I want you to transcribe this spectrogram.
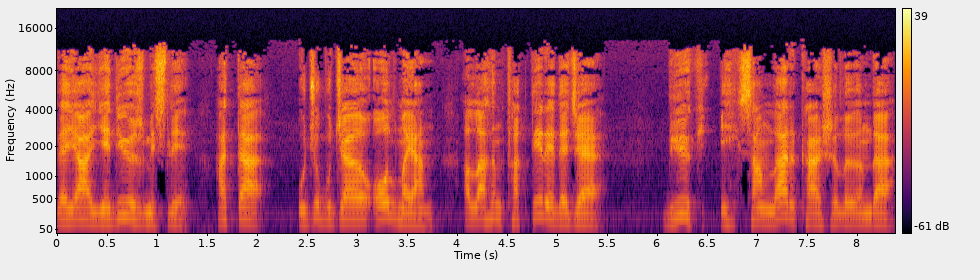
veya 700 misli hatta ucu bucağı olmayan Allah'ın takdir edeceği büyük ihsanlar karşılığında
